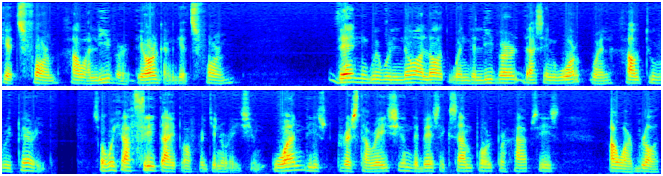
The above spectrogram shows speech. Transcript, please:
gets formed, how a liver, the organ, gets formed, then we will know a lot when the liver doesn't work well how to repair it. So we have three types of regeneration. One is restoration. The best example perhaps is our blood.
